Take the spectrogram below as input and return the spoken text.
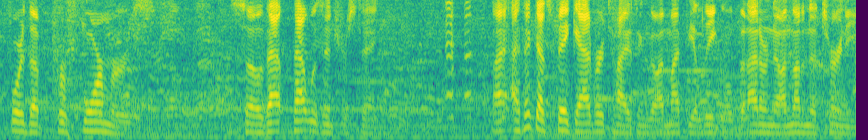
for the performers. So that that was interesting. I, I think that's fake advertising though. It might be illegal, but I don't know. I'm not an attorney.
